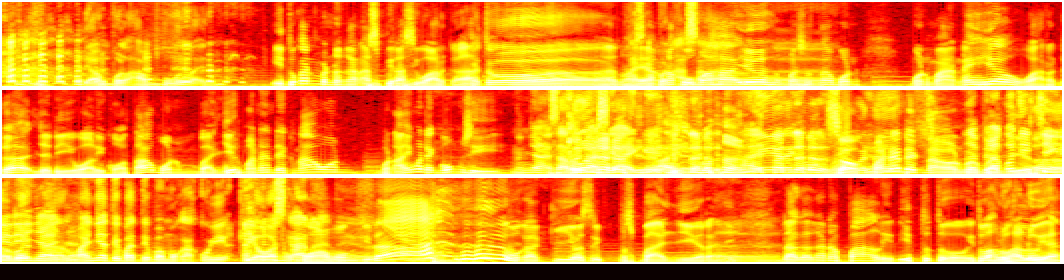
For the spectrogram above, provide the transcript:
diampul-ampul itu kan mendengar aspirasi warga. Betul. Kan, hayangna kumaha ya maksudnya mun mun maneh ya warga jadi wali kota mun banjir mana dek naon mun aing mah dek ngungsi Nanya sarua sih aing. ge. Aing sok mana dek naon mun Tapi aku banjir cicing Eh, di dinya. Mainnya tiba-tiba muka kios kan. ngomong tidak bukan kios di pas banjir anjing dagangannya palit itu tuh itu halu-halu ya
